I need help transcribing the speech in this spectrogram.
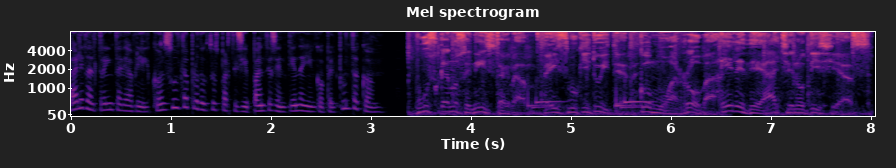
Válido el 30 de abril. Consulta productos participantes en tienda y en coppel.com. Búscanos en Instagram, Facebook y Twitter como arroba LDH Noticias.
